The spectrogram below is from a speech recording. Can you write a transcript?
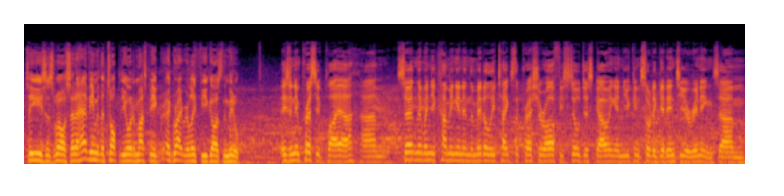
two years as well. So to have him at the top of the order must be a great relief for you guys in the middle. He's an impressive player. Um, certainly, when you're coming in in the middle, he takes the pressure off. He's still just going, and you can sort of get into your innings. Um,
